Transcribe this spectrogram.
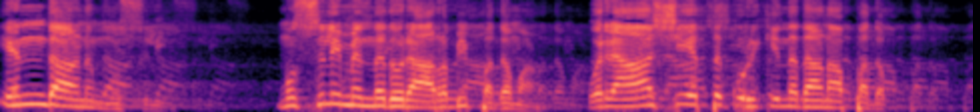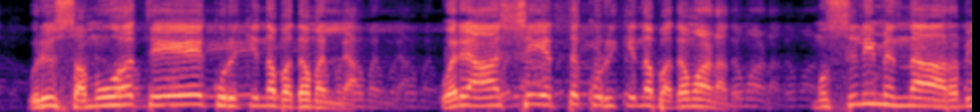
എന്താണ് മുസ്ലിം? മുസ്ലിം എന്നത് ഒരു അറബി പദമാണ്. ഒരാശയത്തെ കുറിക്കുന്നതാണ് ആ പദം. ഒരു സമൂഹത്തെ കുറിക്കുന്ന പദമല്ല. ഒരാശയത്തെ കുറിക്കുന്ന പദമാണത്. മുസ്ലിം എന്ന അറബി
